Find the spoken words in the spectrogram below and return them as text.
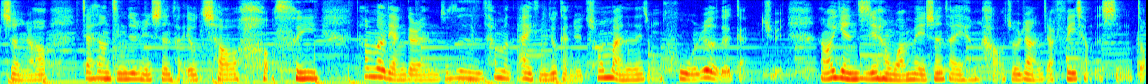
正，然后加上金志勋身材又超好，所以他们两个人就是他们的爱情就感觉充满了那种火热的感觉，然后颜值也很完美，身材也很好，就让人家非常的心动。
